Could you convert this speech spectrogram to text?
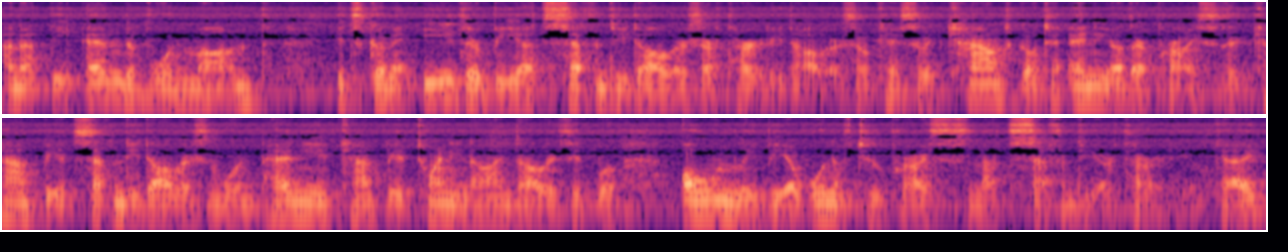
and at the end of one month it's going to either be at $70 or $30. Okay, so it can't go to any other prices. It can't be at $70 and one penny. It can't be at $29. It will only be at one of two prices and that's 70 or 30. Okay.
